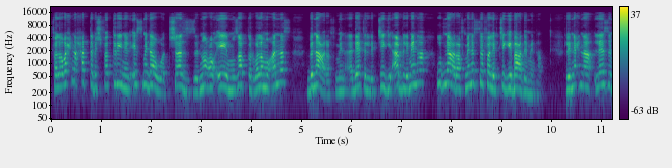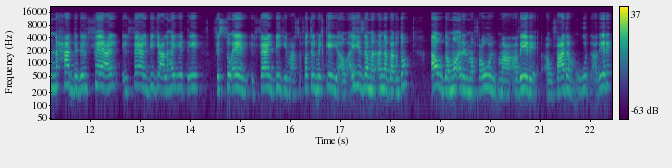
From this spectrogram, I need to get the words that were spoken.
فلو إحنا حتى مش فاكرين الاسم دوت شاذ نوعه إيه مذكر ولا مؤنث بنعرف من أداة اللي بتيجي قبل منها وبنعرف من الصفة اللي بتيجي بعد منها. لأن إحنا لازم نحدد الفاعل الفاعل بيجي على هيئة إيه؟ في السؤال. الفاعل بيجي مع صفات الملكية أو أي زمن أنا باخده أو ضمائر المفعول مع avere أو في عدم وجود avere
